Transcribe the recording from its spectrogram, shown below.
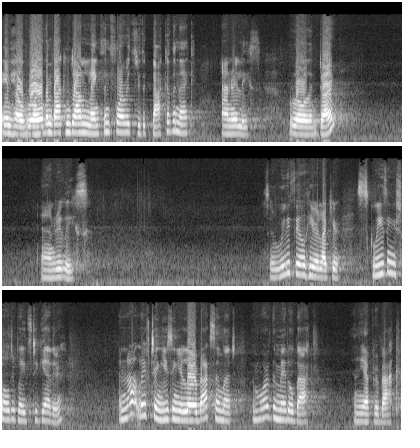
Inhale, roll them back and down. Lengthen forward through the back of the neck and release. Roll and dart and release. So really feel here like you're squeezing your shoulder blades together and not lifting using your lower back so much, but more of the middle back and the upper back.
